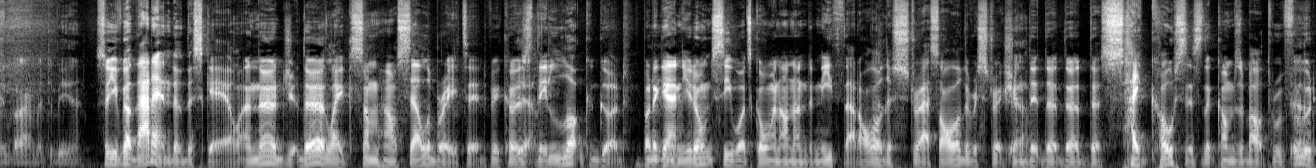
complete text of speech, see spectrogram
environment to be in. So you've got that end of the scale, and they're they're like somehow celebrated because Yeah. Mm-hmm. they look good. But again, you don't see what's going on underneath that. All of the stress, all of the restriction, Yeah. the, the the the psychosis that comes about through food.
